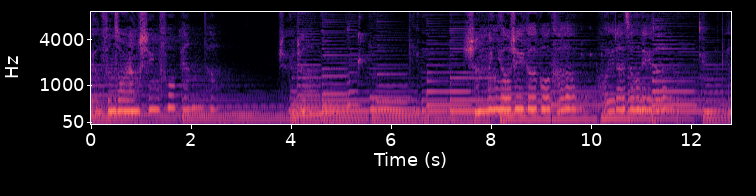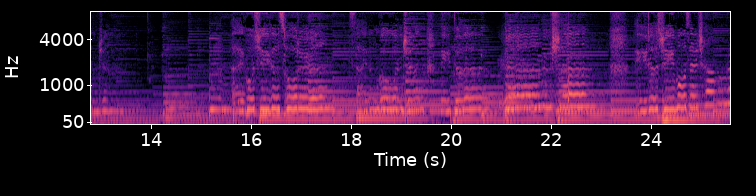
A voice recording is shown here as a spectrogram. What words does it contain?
缘分总让幸福变得曲折。几个过客，会带走你的天真。爱过几个错的人，才能够完整你的人生。你的寂寞在唱歌，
